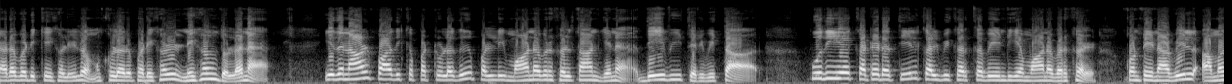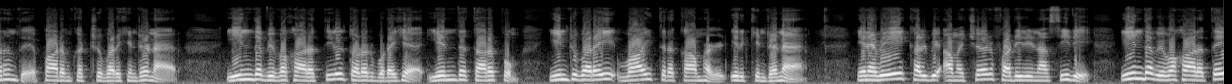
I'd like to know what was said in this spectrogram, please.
நடவடிக்கைகளிலும் குளறுபடிகள் நிகழ்ந்துள்ளன. இதனால் பாதிக்கப்பட்டுள்ளது பள்ளி மாணவர்கள்தான் என தேவி தெரிவித்தார். புதிய கட்டடத்தில் கல்வி கற்க வேண்டிய மாணவர்கள் கொண்டேனாவில் அமர்ந்து பாடம் கற்று வருகின்றனர். இந்த விவகாரத்தில் தொடர்புடைய எந்த தரப்பும் இன்று வரை வாய் திறக்காமல் இருக்கின்றன. எனவே கல்வி அமைச்சர் ஃபடிலினா சீடே இந்த விவகாரத்தை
